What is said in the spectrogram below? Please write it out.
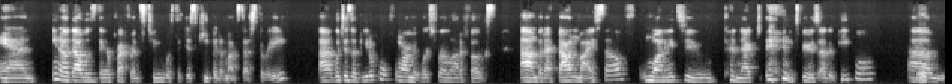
And you know that was their preference too was to just keep it amongst us three uh, which is a beautiful form. It works for a lot of folks. Um, but i found myself wanting to connect and experience other people um,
